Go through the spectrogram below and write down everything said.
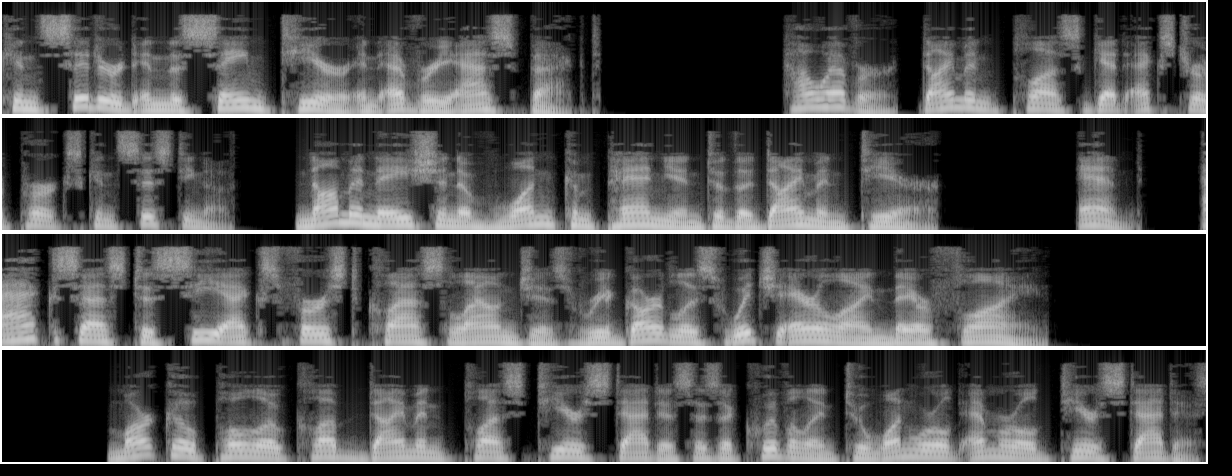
considered in the same tier in every aspect. However, Diamond Plus get extra perks consisting of nomination of one companion to the Diamond tier and access to CX first-class lounges regardless which airline they are flying. Marco Polo Club Diamond Plus tier status is equivalent to Oneworld Emerald tier status,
